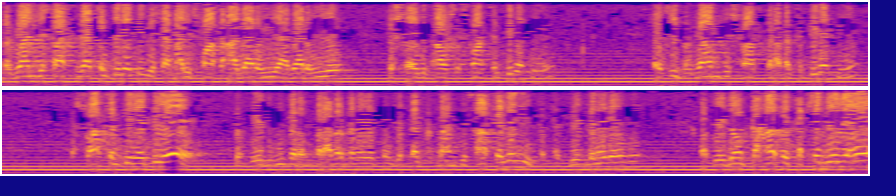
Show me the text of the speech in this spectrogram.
भगवान के श्वास क्रिया चलती रहती है, जैसे हमारी श्वास आ जा रही है आ जा रही है तो सहज भाव से श्वास चलती रहती है। ऐसी भगवान की श्वास बराबर चलती रहती है। श्वास चलती रहती है तो वेद भी बराबर बने रहते हैं। जब तक भगवान की सांस चलेगी, तब तक वेद बने रहेंगे। और वेदों कहाँ से कब से वेद है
